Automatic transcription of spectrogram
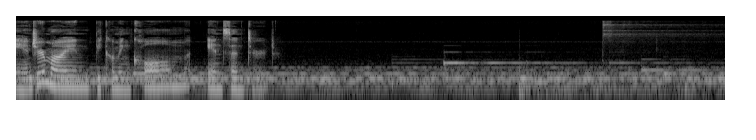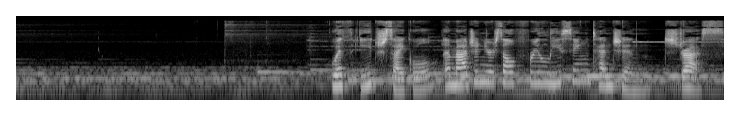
and your mind becoming calm and centered. With each cycle, imagine yourself releasing tension, stress,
